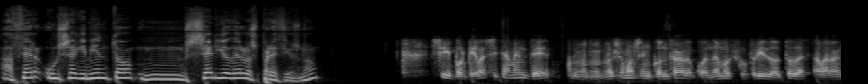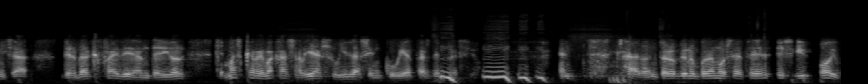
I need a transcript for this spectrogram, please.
hacer un seguimiento mm, serio de los precios, ¿no? Sí, porque básicamente nos hemos encontrado cuando hemos sufrido toda esta avalancha del Black Friday anterior, que más que rebajas había subidas encubiertas de precio. claro, entonces lo que no podemos hacer es ir hoy,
